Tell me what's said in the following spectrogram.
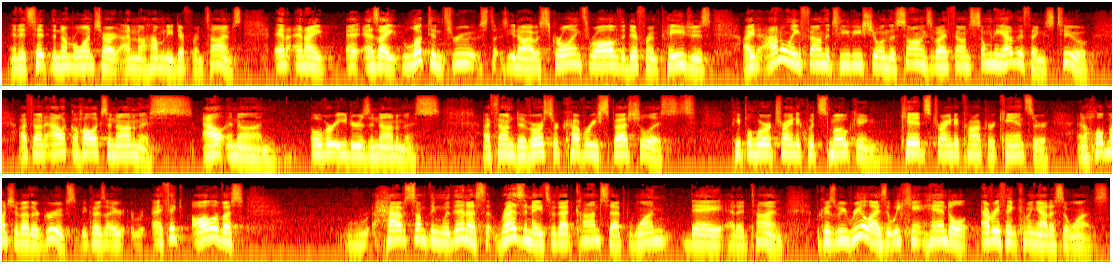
and it's hit the number one chart i don't know how many different times. And, and i as i looked and through you know i was scrolling through all of the different pages i not only found the tv show and the songs but i found so many other things too. I found alcoholics anonymous al-anon overeaters anonymous. I found diverse recovery specialists people who are trying to quit smoking kids trying to conquer cancer and a whole bunch of other groups because i, I think all of us have something within us that resonates with that concept one day at a time because we realize that we can't handle everything coming at us at once.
